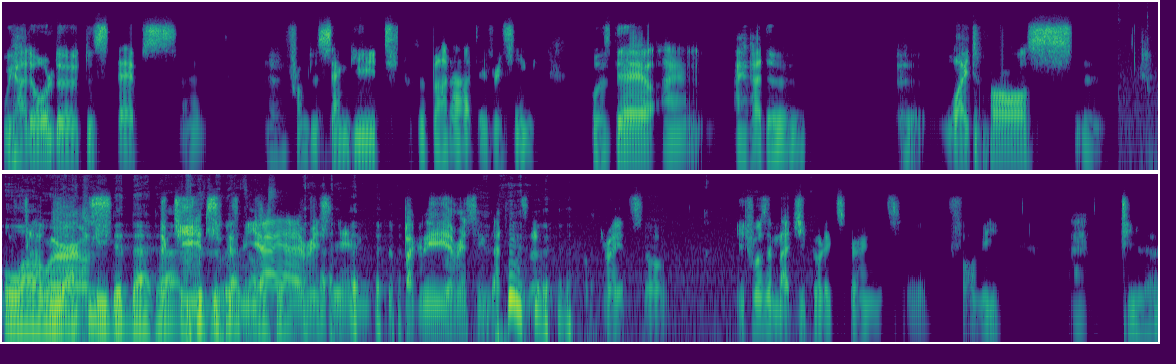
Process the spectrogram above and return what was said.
we had all the the steps uh, uh, from the Sangeet to the Baraat. Everything was there. I, I had a, a white horse. The, Oh wow, flowers, we actually did that. The huh? kids with me, yeah, yeah, everything, the pagri, everything. That was, uh, was, great. So it was a magical experience uh, for me. Uh, till uh,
